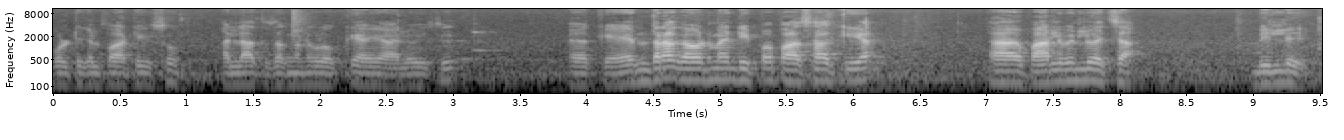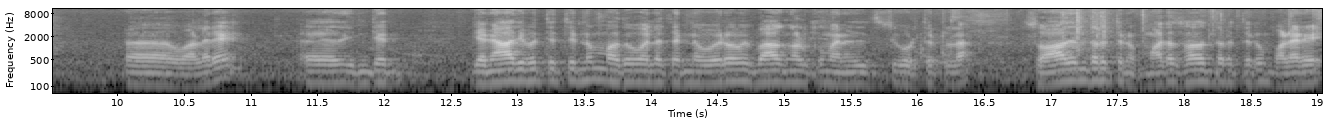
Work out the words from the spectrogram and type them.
പൊളിറ്റിക്കൽ പാർട്ടീസും അല്ലാത്ത സംഘടനകളൊക്കെയായി ആലോചിച്ച് ആ, കേന്ദ്ര ഗവൺമെന്റ് ഇപ്പോൾ പാസ്സാക്കിയ പാർലമെന്റിൽ വെച്ച ബില്ല് വളരെ ഇന്ത്യൻ ജനാധിപത്യത്തിനും അതുപോലെ തന്നെ ഓരോ വിഭാഗങ്ങൾക്കും അനുവദിച്ചു കൊടുത്തിട്ടുള്ള സ്വാതന്ത്ര്യത്തിനും മതസ്വാതന്ത്ര്യത്തിനും വളരെ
